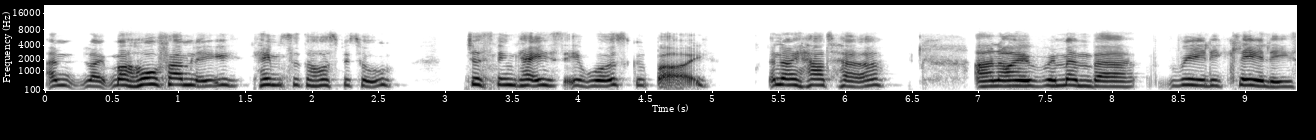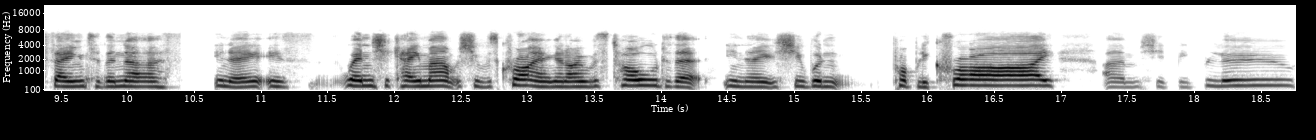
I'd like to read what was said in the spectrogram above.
And like my whole family came to the hospital just in case it was goodbye. And I had her. And I remember really clearly saying to the nurse, you know, is when she came out, she was crying. And I was told that, you know, she wouldn't probably cry, um, she'd be blue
